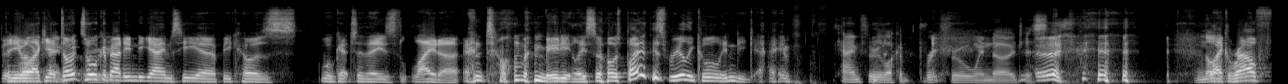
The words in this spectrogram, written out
But and you were like, yeah, don't talk about indie games here because we'll get to these later. And Tom immediately, so I was playing this really cool indie game. Came through like a brick through a window. Just not like good. Ralph,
